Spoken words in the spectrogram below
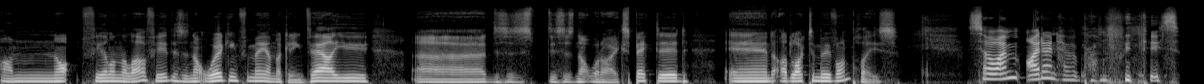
I'm not feeling the love here. This is not working for me. I'm not getting value. Uh, this is this is not what I expected, and I'd like to move on, please. So I'm. I don't have a problem with this.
